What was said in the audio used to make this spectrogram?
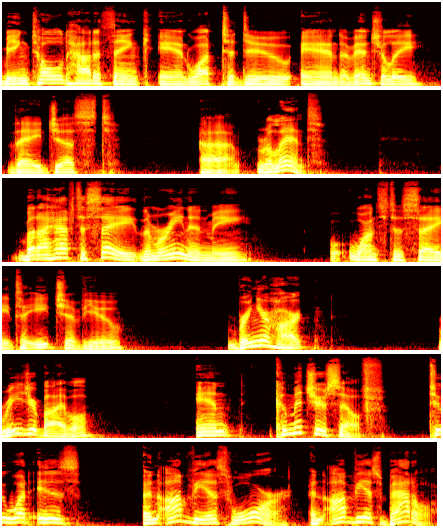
being told how to think and what to do, and eventually they just uh, relent. But I have to say, the Marine in me w- wants to say to each of you bring your heart, read your Bible, and commit yourself to what is an obvious war, an obvious battle.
